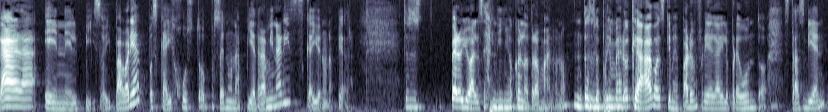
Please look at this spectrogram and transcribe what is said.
cara en el piso. Y para variar, pues caí justo pues en una piedra, mi nariz cayó en una piedra. Entonces, pero yo alcé al niño con la otra mano, ¿no? Entonces lo primero que hago es que me paro en friega y le pregunto, ¿estás bien?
